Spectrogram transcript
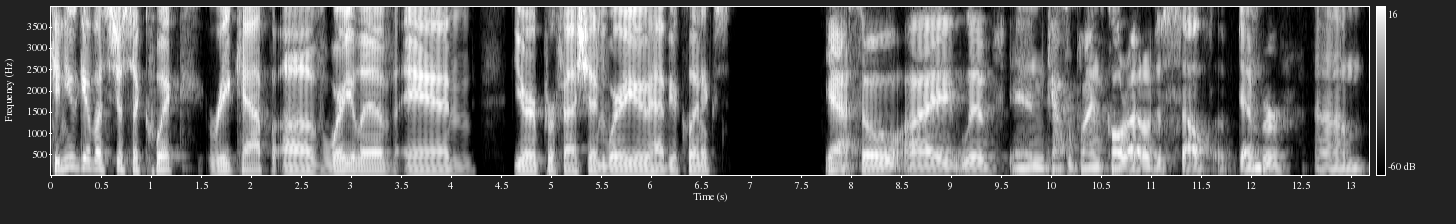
can you give us just a quick recap of where you live and your profession, where you have your clinics? Yeah, so I live in Castle Pines, Colorado, just south of Denver. Um,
